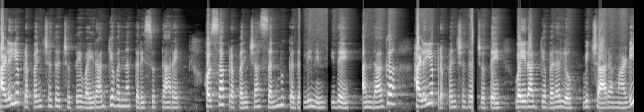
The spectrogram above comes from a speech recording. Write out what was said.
ಹಳೆಯ ಪ್ರಪಂಚದ ಜೊತೆ ವೈರಾಗ್ಯವನ್ನು ತರಿಸುತ್ತಾರೆ. ಹೊಸ ಪ್ರಪಂಚ ಸನ್ಮುಖದಲ್ಲಿ ನಿಂತಿದೆ. ಅಂದಾಗ ಹಳೆಯ ಪ್ರಪಂಚದ ಜೊತೆ ವೈರಾಗ್ಯ ಬರಲು ವಿಚಾರ ಮಾಡಿ,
